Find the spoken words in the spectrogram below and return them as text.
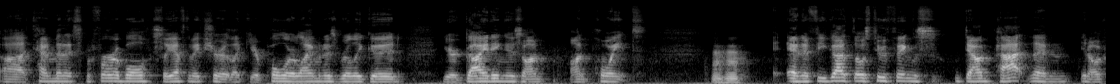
uh, ten minutes preferable. So you have to make sure like your polar alignment is really good, your guiding is on on point. hmm And if you got those two things down pat, then you know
